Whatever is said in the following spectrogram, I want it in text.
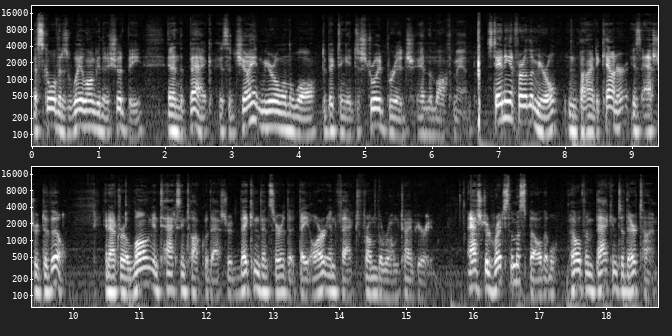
a skull that is way longer than it should be, and in the back is a giant mural on the wall depicting a destroyed bridge and the Mothman. Standing in front of the mural, and behind a counter, is Astrid DeVille. And after a long and taxing talk with Astrid, they convince her that they are, in fact, from the wrong time period. Astrid writes them a spell that will propel them back into their time,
